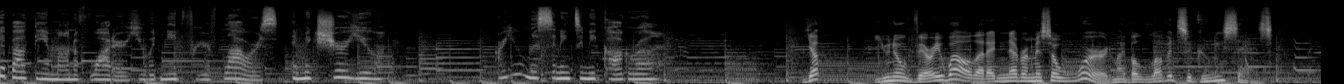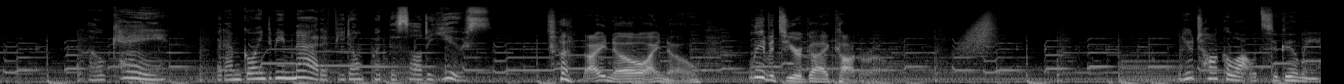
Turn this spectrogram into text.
Think about the amount of water you would need for your flowers, and make sure you... Are you listening to me, Kagero? Yep. You know very well that I'd never miss a word my beloved Tsugumi says. Okay, but I'm going to be mad if you don't put this all to use. I know, I know. Leave it to your guy Kagero. You talk a lot with Tsugumi.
